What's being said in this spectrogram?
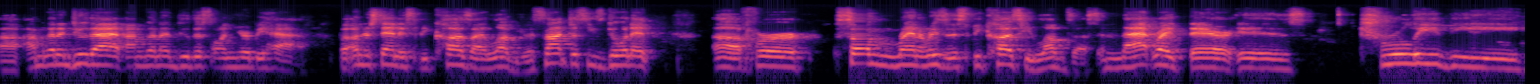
Uh, I'm going to do that. I'm going to do this on your behalf. But understand it's because I love you. It's not just he's doing it uh, for some random reason. It's because he loves us. And that right there is truly the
